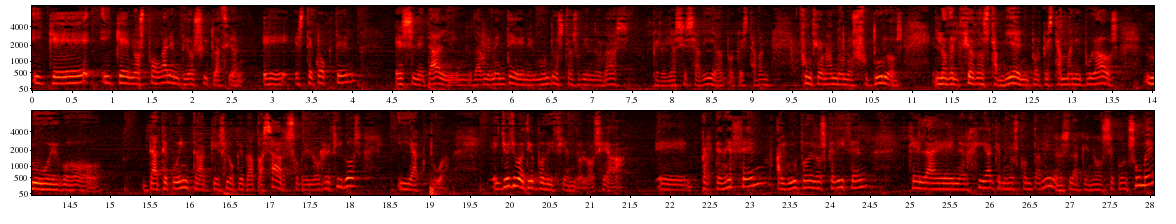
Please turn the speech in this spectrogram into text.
y que, y que nos pongan en peor situación. Eh, este cóctel es letal, indudablemente en el mundo está subiendo el gas, pero ya se sabía porque estaban funcionando los futuros. Lo del CO2 también, porque están manipulados. Luego, date cuenta qué es lo que va a pasar sobre los recibos y actúa. Eh, yo llevo tiempo diciéndolo, o sea, eh, pertenecen al grupo de los que dicen que la energía que menos contamina es la que no se consume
